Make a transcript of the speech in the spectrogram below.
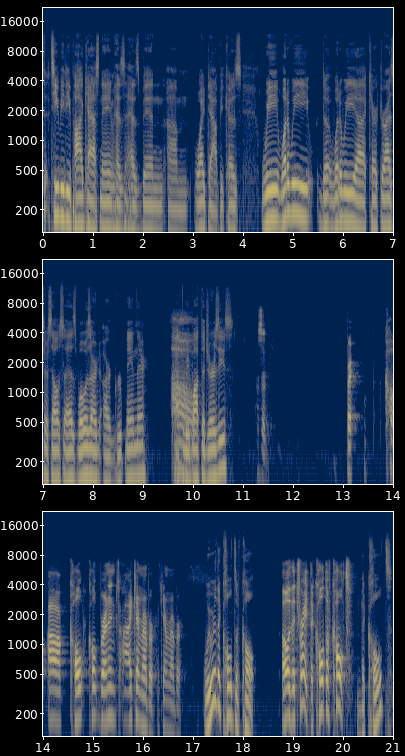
t- TBD podcast name has has been um, wiped out because we what do we do, what do we uh, characterize ourselves as? What was our our group name there after we Oh, bought the jerseys? was it Brett, uh, Colt Colt Brennan? I can't remember. I can't remember. We were the Cult of Colt. Oh, that's right. The Cult of Cult. The Cult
